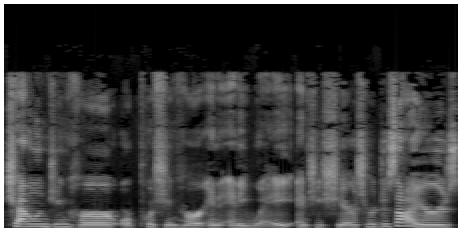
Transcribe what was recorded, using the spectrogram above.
challenging her or pushing her in any way. And she shares her desires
